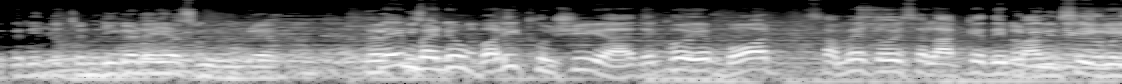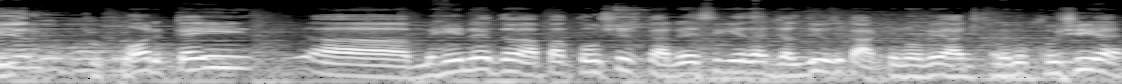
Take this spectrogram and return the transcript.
ਕਰੀ ਤੇ ਚੰਡੀਗੜ੍ਹ ਹੈ ਜਾਂ ਸੰਗਰੂਰ ਹੈ। ਨਹੀਂ ਮੈਨੂੰ ਬੜੀ ਖੁਸ਼ੀ ਹੈ ਦੇਖੋ ਇਹ ਬਹੁਤ ਸਮੇਂ ਤੋਂ ਇਸ ਇਲਾਕੇ ਦੀ ਮੰਗ ਸੀਗੀ। ਔਰ ਕਈ ਮਹੀਨੇ ਤੋਂ ਆਪਾਂ ਕੋਸ਼ਿਸ਼ ਕਰ ਰਹੇ ਸੀ ਕਿ ਇਹਦਾ ਜਲਦੀ ਉਦਘਾਟਨ ਹੋਵੇ। ਅੱਜ ਮੈਨੂੰ ਖੁਸ਼ੀ ਹੈ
